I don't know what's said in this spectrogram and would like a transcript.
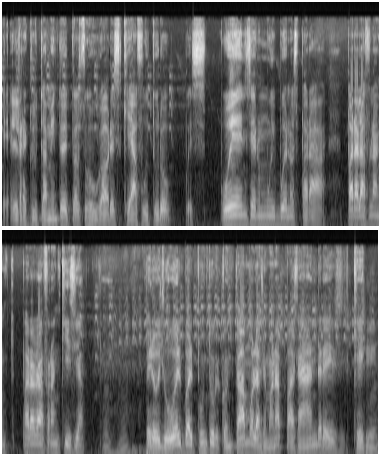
el reclutamiento de todos estos jugadores que a futuro pues pueden ser muy buenos para, para, la, para la franquicia, pero yo vuelvo al punto que contábamos la semana pasada, Andrés, que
